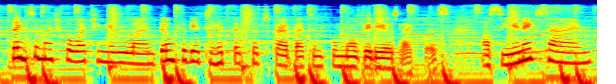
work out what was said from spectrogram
Thanks so much for watching everyone. Don't forget to hit that subscribe button for more videos like this. I'll see you next time.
